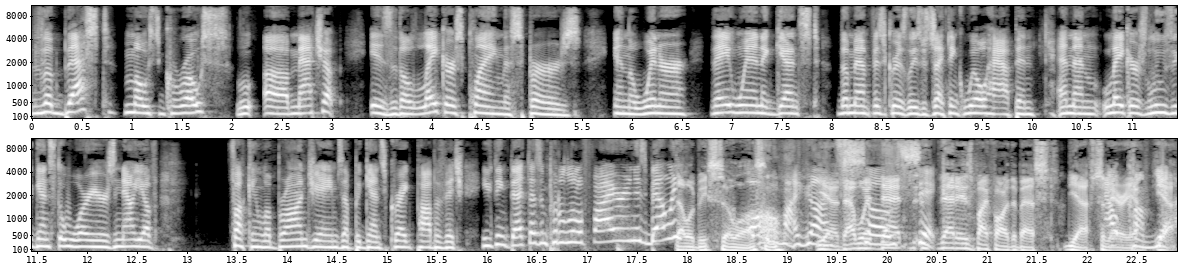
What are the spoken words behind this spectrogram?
The best, most gross uh, matchup is the Lakers playing the Spurs in the winter. They win against the Memphis Grizzlies, which I think will happen. And then Lakers lose against the Warriors. And now you have fucking LeBron James up against Gregg Popovich. You think that doesn't put a little fire in his belly? That would be so awesome. Oh my God, Yeah, that would so that sick. that is by far the best. Yeah, scenario. outcome. Yeah.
